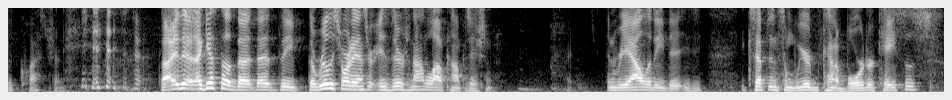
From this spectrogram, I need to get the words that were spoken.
good question. I, I guess the, the, the, the really short answer is there's not a lot of competition. In reality, there, except in some weird kind of border cases,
